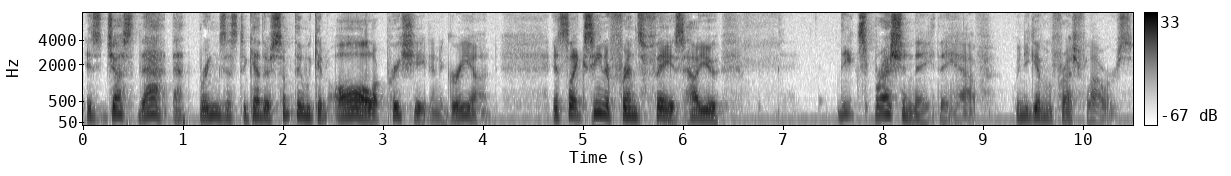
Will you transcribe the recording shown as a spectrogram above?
is just that. That brings us together, something we can all appreciate and agree on. It's like seeing a friend's face, how you the expression they, they have when you give them fresh flowers,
